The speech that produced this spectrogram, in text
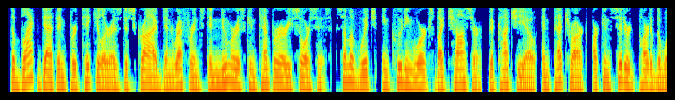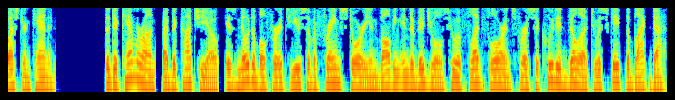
The Black Death in particular is described and referenced in numerous contemporary sources, some of which, including works by Chaucer, Boccaccio, and Petrarch, are considered part of the Western canon. The Decameron, by Boccaccio, is notable for its use of a frame story involving individuals who have fled Florence for a secluded villa to escape the Black Death.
